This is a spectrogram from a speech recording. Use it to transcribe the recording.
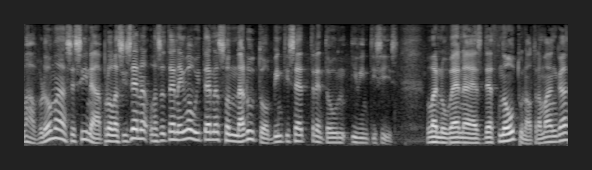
la broma assassina, però la sisena, la setena i la vuitena són Naruto, 27, 31 i 26. La novena és Death Note, un altre manga,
